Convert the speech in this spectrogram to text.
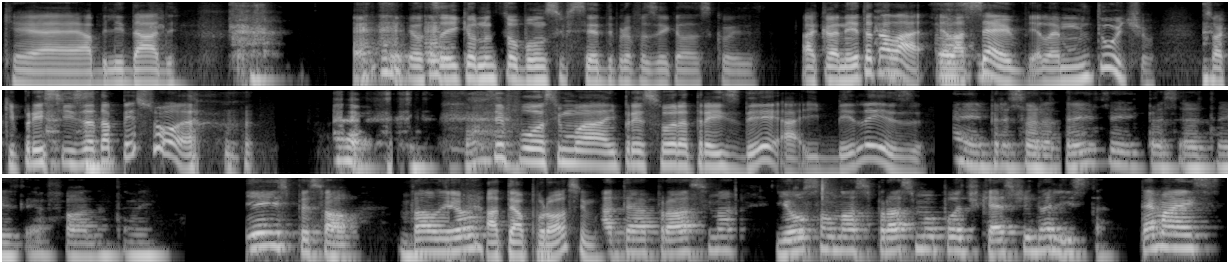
que é habilidade. eu sei que eu não sou bom o suficiente para fazer aquelas coisas. A caneta tá lá, ela serve, ela é muito útil. Só que precisa da pessoa. Se fosse uma impressora 3D, aí beleza. É, impressora 3D, impressora 3D é foda também. E é isso, pessoal. Valeu. Até a próxima. Até a próxima. E ouçam o nosso próximo podcast da lista. Até mais!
